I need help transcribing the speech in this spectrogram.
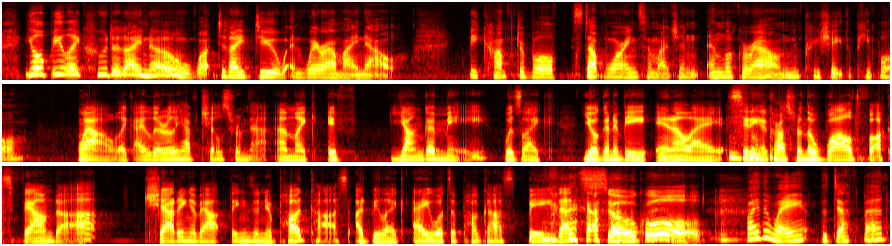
you'll be like, who did I know? What did I do? And where am I now? Be comfortable, stop worrying so much, and, and look around and appreciate the people. Wow, like I literally have chills from that. And like if younger me was like, you're gonna be in LA sitting across from the Wild Fox founder chatting about things on your podcast, I'd be like, A, what's a podcast? B, that's so cool. By the way, the deathbed,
